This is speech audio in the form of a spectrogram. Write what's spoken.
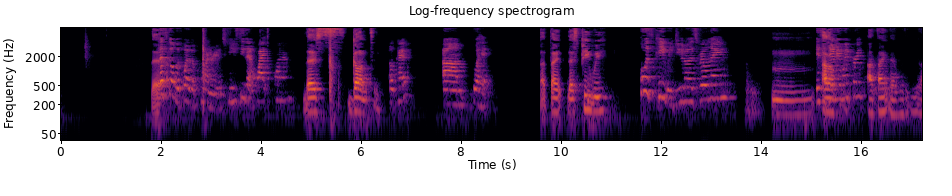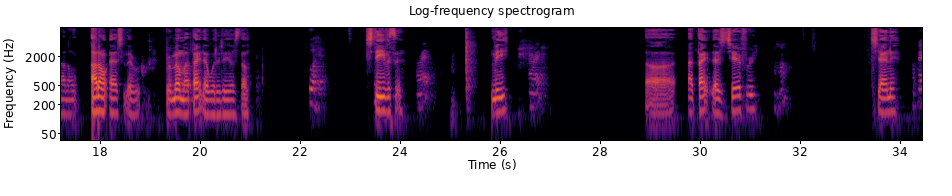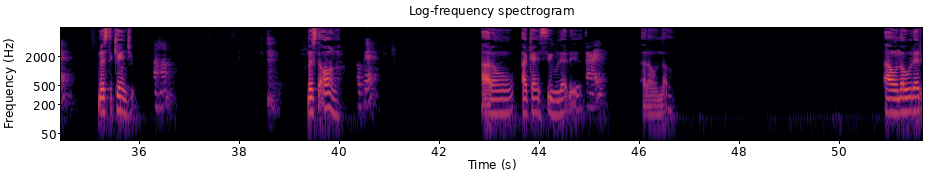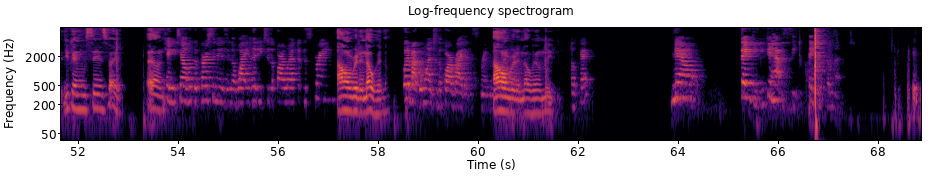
That, Let's go with where the pointer is. Can you see that white pointer? that's Garnington. Okay. Um, go ahead. I think that's Pee Wee. Who is Pee Wee? Do you know his real name? Mm, Is I it Jimmy Winfrey? I think that what it. I don't. I don't actually remember. I think that what it is though. Go ahead. Stevenson, All right. me. All right. Uh, I think that's Jeffrey, Uh huh. Shannon, Okay. Mr. Kendrick, Uh huh. Mr. Arnold. Okay. I don't. I can't see who that is. All right. I don't know. I don't know who that. Is. You can't even see his face. I don't, Can you tell who the person is in the white hoodie to the far left of the screen? I don't really know him. What about about the one to the far right of the screen. I don't really know him either. Okay. Now, thank you. You can have a seat. Thank you so much.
